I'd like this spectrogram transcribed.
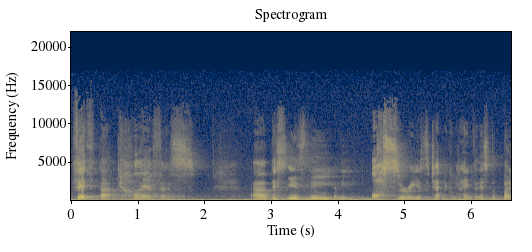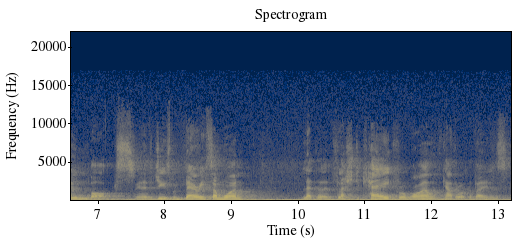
Fifth, uh, Caiaphas. Uh, this is the, the ossuary, is the technical name for this, the bone box. You know, the Jews would bury someone, let the flesh decay for a while, gather up the bones,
